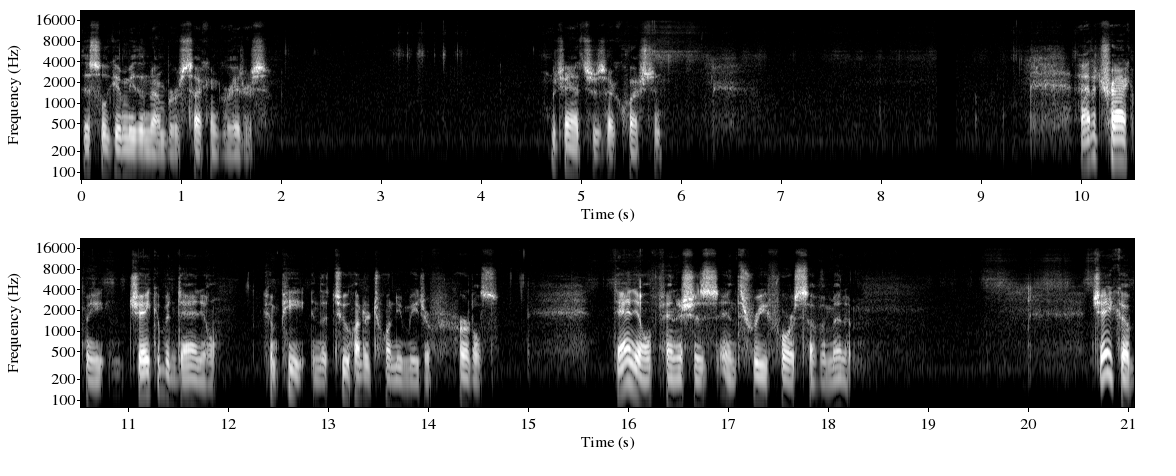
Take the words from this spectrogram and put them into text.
This will give me the number of second graders, which answers our question. At a track meet, Jacob and Daniel compete in the 220 meter hurdles. Daniel finishes in 3 fourths of a minute. Jacob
